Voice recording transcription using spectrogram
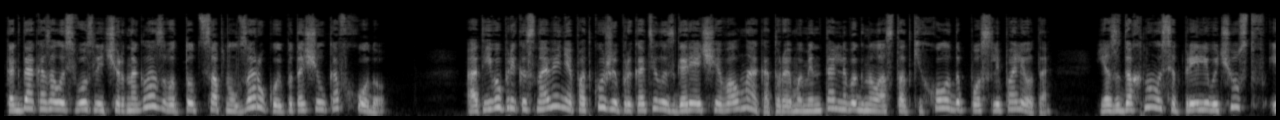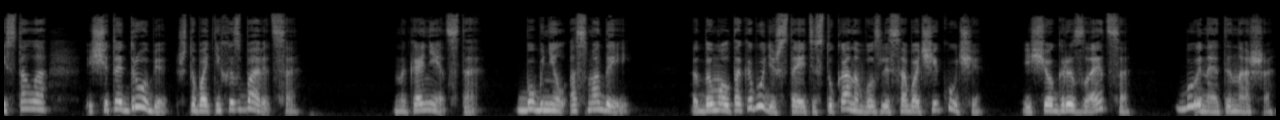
Когда оказалась возле Черноглазого, тот цапнул за руку и потащил ко входу. От его прикосновения под кожей прокатилась горячая волна, которая моментально выгнала остатки холода после полета. Я задохнулась от прилива чувств и стала считать дроби, чтобы от них избавиться. «Наконец-то!» — бубнил Асмодей. «Думал, так и будешь стоять истуканом возле собачьей кучи. Еще грызается? Буйная ты наша.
